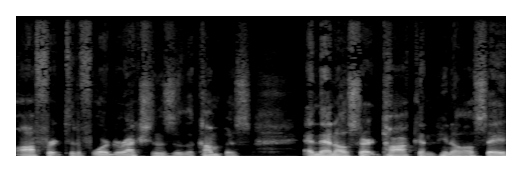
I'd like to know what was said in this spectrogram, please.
offer it to the four directions of the compass. And then I'll start talking. You know, I'll say,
